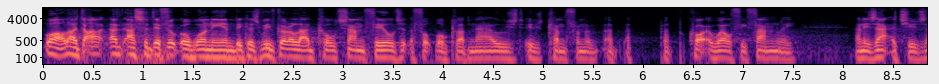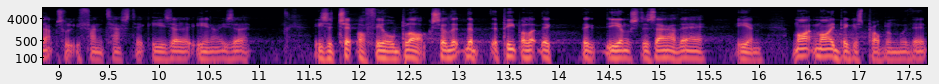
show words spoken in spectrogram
Well, I, I, that's a difficult one, Ian, because we've got a lad called Sam Fields at the football club now who's, who's come from a, a, a, quite a wealthy family, and his attitude is absolutely fantastic. He's a, you know, he's a, he's a chip off the old block. So the, the, the people at the the, the youngsters are there, Ian. My, my biggest problem with it,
